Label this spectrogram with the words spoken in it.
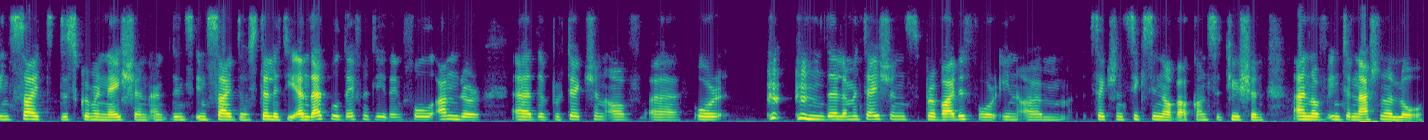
incite discrimination and incite hostility, and that will definitely then fall under uh, the protection of uh, or the limitations provided for in um, section 16 of our constitution and of international law.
